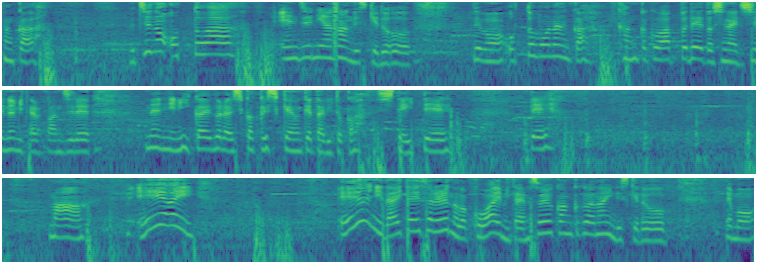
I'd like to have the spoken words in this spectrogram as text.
なんかうちの夫はエンジニアなんですけどでも夫もなんか感覚をアップデートしないと死ぬみたいな感じで年に2回ぐらい資格試験受けたりとかしていてでまあ AI AI に代替されるのが怖いみたいなそういう感覚はないんですけどでも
